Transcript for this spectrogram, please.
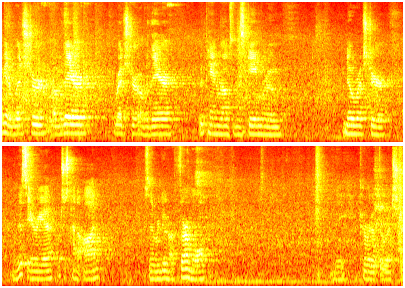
We got a register over there, register over there. We pan around to this game room. No register in this area, which is kind of odd. So then we're doing our thermal. And they covered up the register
